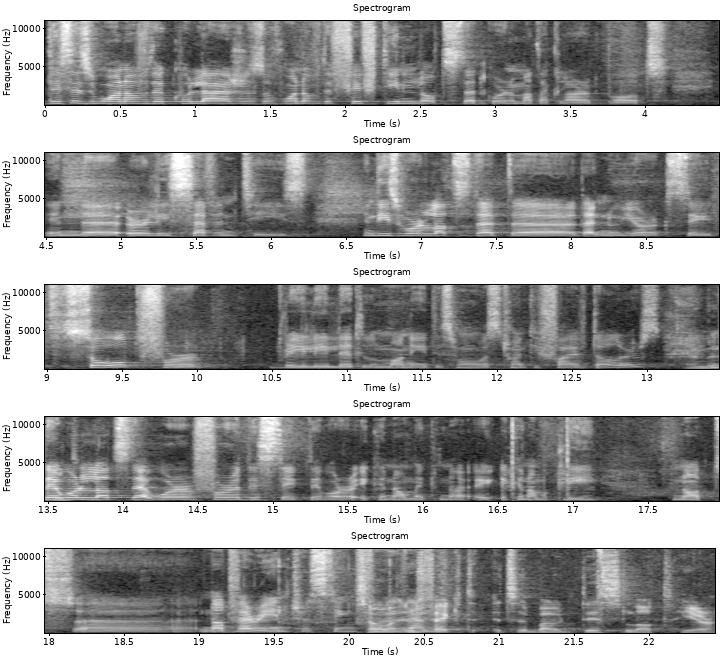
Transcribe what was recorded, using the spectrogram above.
this is one of the collages of one of the 15 lots that Gordon Matta Clark bought in the early 70s. And these were lots that, uh, that New York State sold for really little money. This one was $25. And, and there were lots that were, for the state, they were economic, no, economically not uh, not very interesting so for them. So in fact, it's about this lot here.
